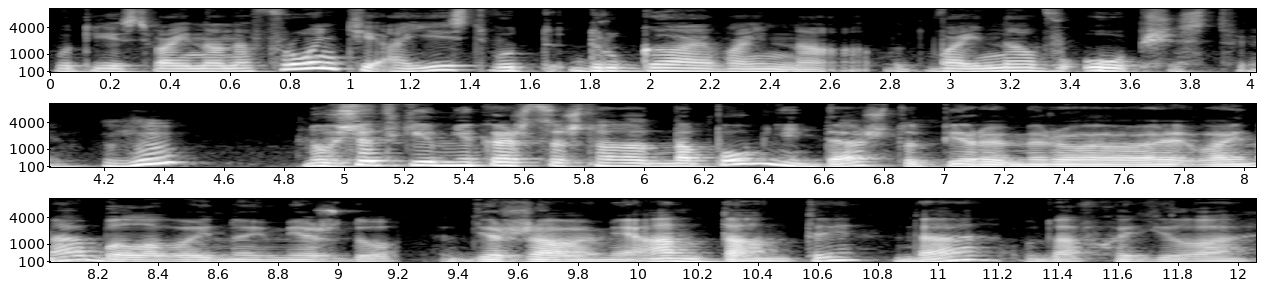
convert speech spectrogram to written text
Вот есть война на фронте, а есть вот другая война, война в обществе. Мгм. Но все-таки мне кажется, что надо напомнить, да, что Первая мировая война была войной между державами Антанты, да, куда входила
